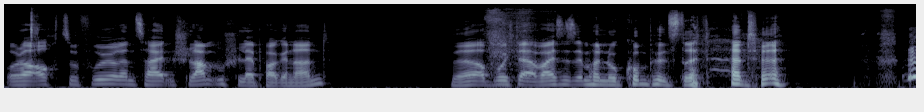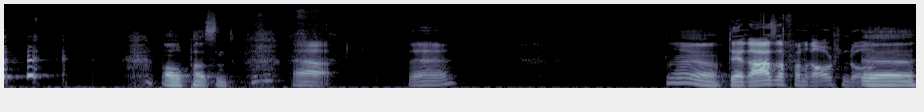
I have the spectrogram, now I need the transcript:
Oder auch zu früheren Zeiten Schlampenschlepper genannt. Ne, obwohl ich da meistens immer nur Kumpels drin hatte. Auch passend. Ja. Ne? Naja. Der Raser von Rauschendorf. Äh,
